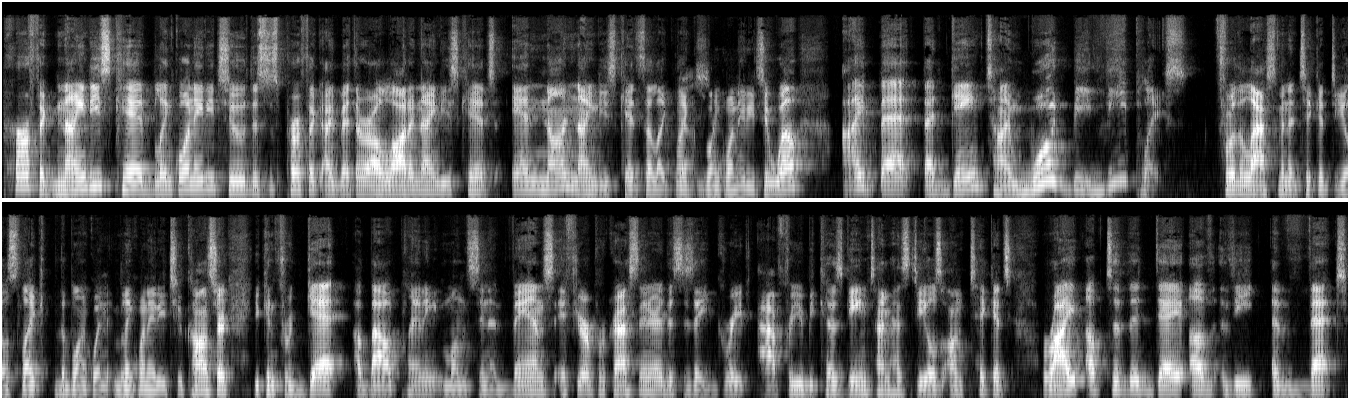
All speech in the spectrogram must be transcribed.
Perfect. 90s kid, Blink 182. This is perfect. I bet there are a lot of 90s kids and non-90s kids that like like yes. Blink 182. Well, I bet that game time would be the place for the last minute ticket deals like the Blink, Blink 182 concert. You can forget about planning months in advance. If you're a procrastinator, this is a great app for you because Game Time has deals on tickets right up to the day of the event.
